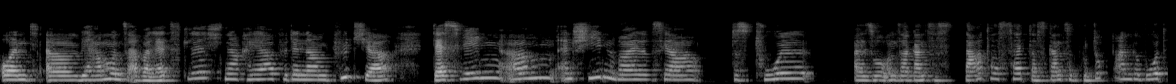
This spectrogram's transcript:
und äh, wir haben uns aber letztlich nachher für den Namen Pythia deswegen ähm, entschieden, weil es ja das Tool, also unser ganzes Dataset, das ganze Produktangebot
